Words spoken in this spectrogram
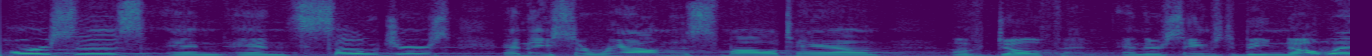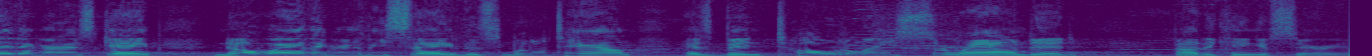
horses and, and soldiers, and they surround this small town of Dothan. And there seems to be no way they're going to escape, no way they're going to be saved. This little town has been totally surrounded by the king of Syria.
